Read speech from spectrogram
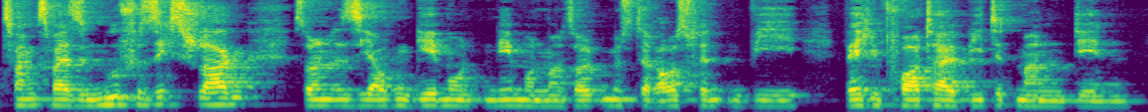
zwangsweise nur für sich schlagen, sondern es ist ja auch ein Geben und Nehmen und man sollte, müsste herausfinden, wie, welchen Vorteil bietet man den,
